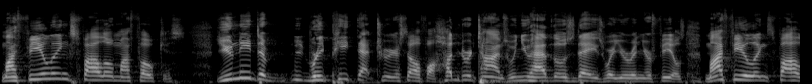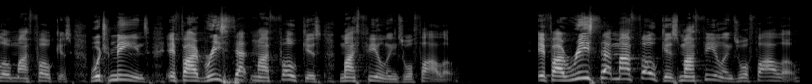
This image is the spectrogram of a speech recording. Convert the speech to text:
My feelings follow my focus. You need to repeat that to yourself a hundred times when you have those days where you're in your feels. My feelings follow my focus, which means if I reset my focus, my feelings will follow. If I reset my focus, my feelings will follow.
